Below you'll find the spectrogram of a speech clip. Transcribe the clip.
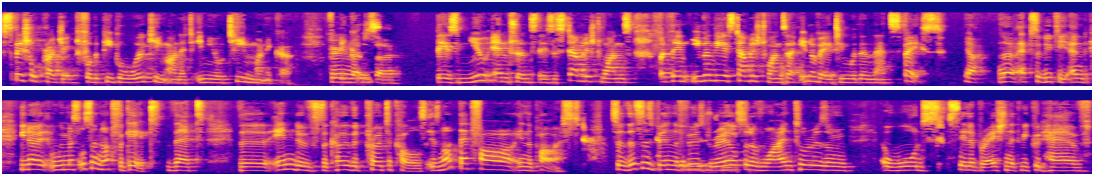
special project for the people working on it in your team, Monica. Very much so. There's new entrants, there's established ones, but then even the established ones are innovating within that space. Yeah, no, absolutely. And, you know, we must also not forget that the end of the COVID protocols is not that far in the past. So this has been the first real sort of wine tourism awards celebration that we could have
